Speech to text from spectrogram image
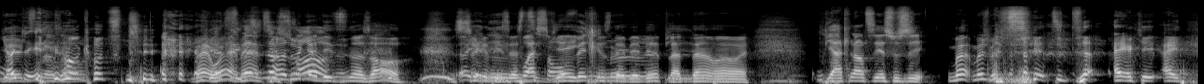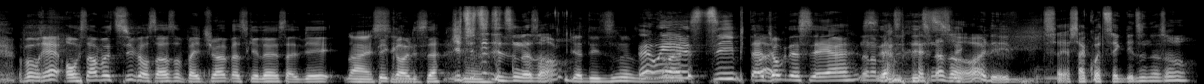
Il y a un Ok, on continue. Ben ouais, man, c'est sûr qu'il y a des dinosaures. C'est sûr qu'il y a des poissons de vieilles crises de bébites là-dedans. Ouais, ouais. Puis Atlantis aussi. Moi, moi, je me disais, tu te hey, ok, hey, pas vrai, on s'en va dessus puis on s'en va sur Patreon parce que là, ça devient Ouais, décollissant. J'ai-tu dit des dinosaures? Il y a des dinosaures. Ben oui, Ouais. Esti, pis ta Ouais. joke d'océan. Non, non, mais des, dinosaures. Ouais, des, c'est aquatique, des dinosaures?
